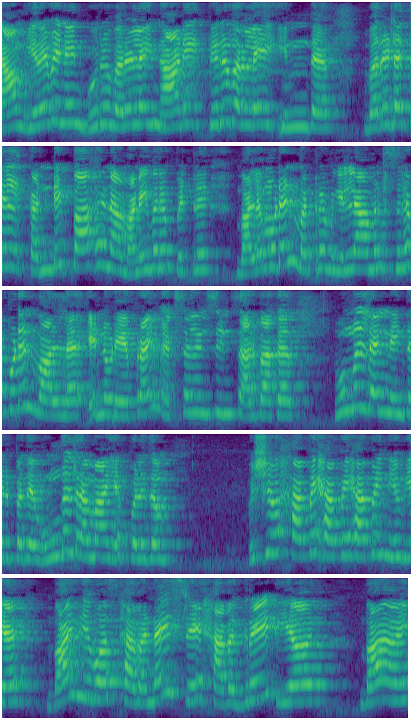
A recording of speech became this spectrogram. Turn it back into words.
நாம் இறைவனின் குருவருளை நாடி திருவருளை இந்த வருடத்தில் கண்டிப்பாக நாம் அனைவரும் பெற்று வளமுடன் மற்றும் இல்லாமல் சிறப்புடன் வாழ என்னுடைய பிரைம் எக்ஸலன்ஸின் சார்பாக உங்களுடன் இணைந்திருப்பது உங்கள் ரமா எப்பொழுதும். Wish you happy happy happy new year bye viewers have a nice day have a great year bye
